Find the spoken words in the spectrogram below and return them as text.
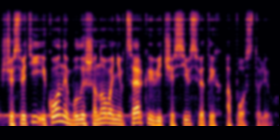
що святі ікони були шановані в церкві від часів святих апостолів.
